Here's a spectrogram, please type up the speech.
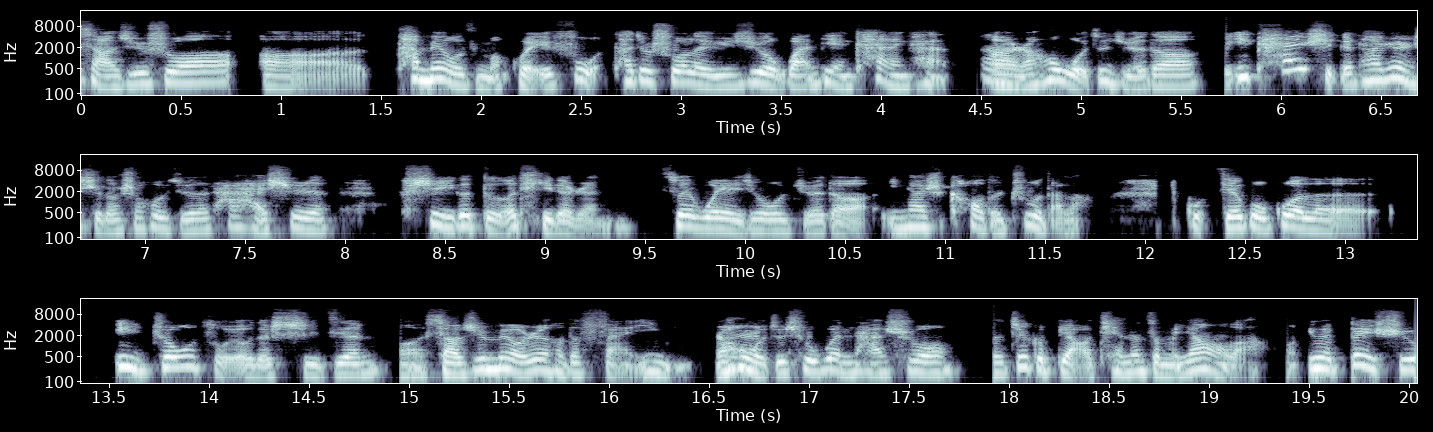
小居说，呃，他没有怎么回复，他就说了一句晚点看一看啊。然后我就觉得，一开始跟他认识的时候，觉得他还是是一个得体的人，所以我也就觉得应该是靠得住的了。过结果过了一周左右的时间，呃，小居没有任何的反应，然后我就去问他说，这个表填的怎么样了？因为被需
